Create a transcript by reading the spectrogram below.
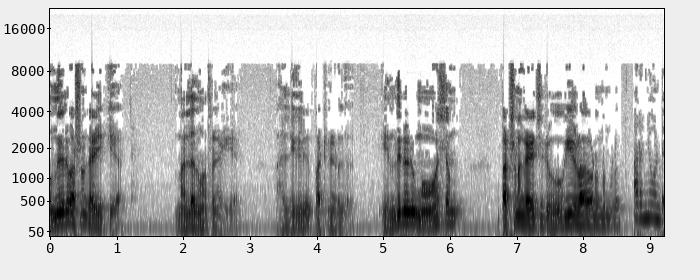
ഒന്നിനൊരു ഭക്ഷണം കഴിക്കുക. നല്ലത് മാത്രം കഴിക്കുക. അല്ലെങ്കിൽ പട്ടിണി എടുക്കുക എന്തിനൊരു മോശം ഭക്ഷണം കഴിച്ച് രോഗികളാവണം നമ്മൾ അറിഞ്ഞുകൊണ്ട്.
